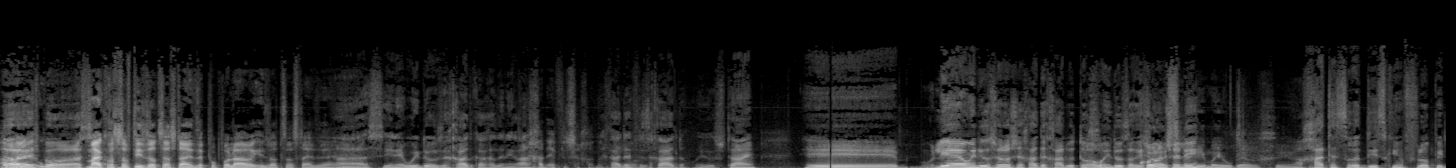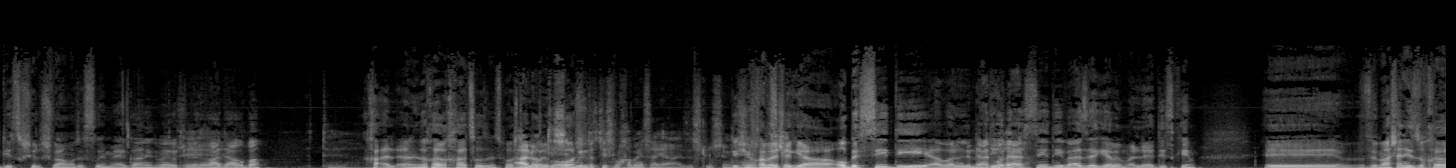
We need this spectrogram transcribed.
לא, אבל יש פה... הס- מייקרוסופט היא זאת שעשתה את זה פופולרי, היא זאת שעשתה את זה אז הנה Windows 1, ככה זה נראה. 1.0.1. 1.0.1, Windows 2. אה, לי היה Windows 3.1.1 בתור נכון. ה Windows הראשון שלי. היו בערך... אה, 11 דיסקים floppy disk של 720 מגה, נדמה לי, או של כן. 1.4. יותר. אני זוכר, 11 זה מספר אה, שאתה לא, לי בראש. ווינדוס 95 היה איזה 30. 95 כן. הגיע או ב-CD, אבל נדיר מעט מאוד היה היה. CD, ואז זה הגיע במלא דיסקים. אה, ומה שאני זוכר,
